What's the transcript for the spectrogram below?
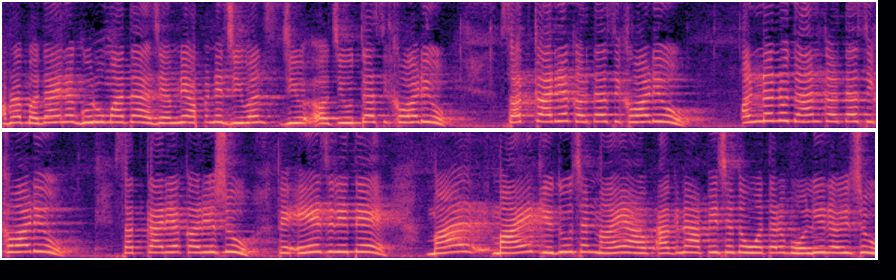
આપણા બધાના ગુરુ માતા, જેમને આપણને જીવન જીવ- જીવતા શીખવાડ્યું, સત્કાર્ય કરતા શીખવાડ્યું અન્નનું દાન કરતા શીખવાડ્યું. સત્કાર્ય કરીશું. તો એ જ રીતે મા માએ કીધું છે ને માએ આજ્ઞા આપી છે તો હું અત્યારે બોલી રહી છું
